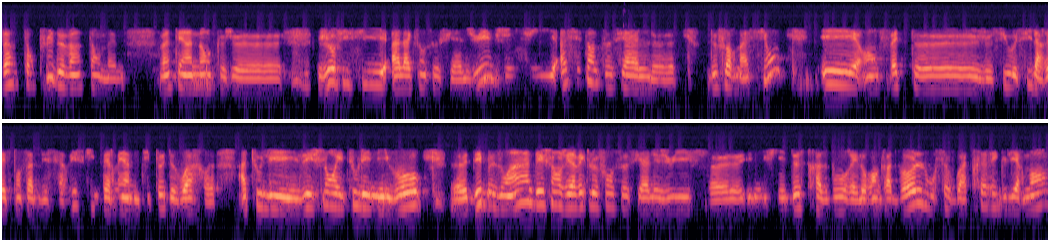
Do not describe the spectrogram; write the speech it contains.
20 ans, plus de 20 ans même, 21 ans que je j'officie à l'Action sociale juive. Je suis assistante sociale euh, de formation et en fait, euh, je suis aussi la responsable des services qui me permet un petit peu de voir euh, à tous les échelons et tous les niveaux des besoins, d'échanger avec le Fonds social juif unifié de Strasbourg et Laurent Gradevol. On se voit très régulièrement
